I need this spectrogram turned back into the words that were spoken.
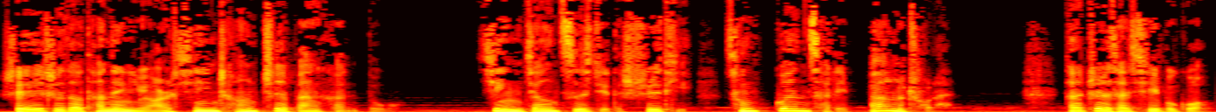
谁知道他那女儿心肠这般狠毒，竟将自己的尸体从棺材里搬了出来，他这才气不过，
